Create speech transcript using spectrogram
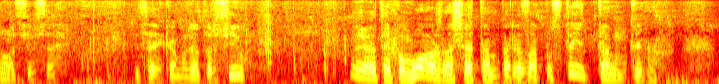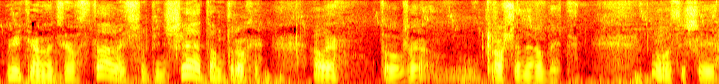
Ну ось і все. І цей акумулятор сів. Ну, його, типу, можна ще там перезапустити, там, типу, витягнути його, вставити, щоб він ще там трохи. Але то вже краще не робити. Ну ось іще я.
